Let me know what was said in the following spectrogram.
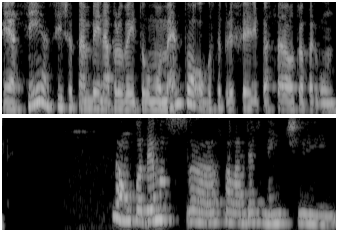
É assim? Assim já também aproveitou o momento ou você prefere passar a outra pergunta? Não, podemos uh, falar brevemente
